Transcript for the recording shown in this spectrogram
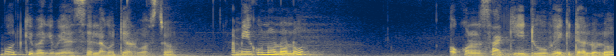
বহুত কিবা কিবি আছে লাগতিয়াল বস্তু। আমি একো নল'লোঁ। অকল চাকি ধূপ সেইকেইটা ল'লোঁ।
